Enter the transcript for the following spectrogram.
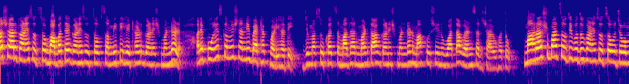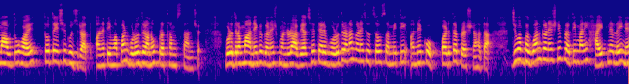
વડોદરા શહેર ગણેશ ઉત્સવ બાબતે ગણેશ ઉત્સવ સમિતિ હેઠળ ગણેશ મંડળ અને પોલીસ કમિશનરની બેઠક મળી હતી, જેમાં સુખદ સમાધાન મળતા ગણેશ મંડળમાં ખુશીનું વાતાવરણ સર્જાયું હતું. મહારાષ્ટ્ર બાદ સૌથી વધુ ગણેશ ઉત્સવ ઉજવવામાં આવતું હોય તો તે છે ગુજરાત અને તેમાં પણ વડોદરાનું પ્રથમ સ્થાન છે. વડોદરામાં અનેક ગણેશ મંડળો આવ્યા છે, ત્યારે વડોદરાના ગણેશ ઉત્સવ સમિતિ અનેકો પડતર પ્રશ્ન હતા, જેમાં ભગવાન ગણેશની પ્રતિમાની હાઇટને લઈને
